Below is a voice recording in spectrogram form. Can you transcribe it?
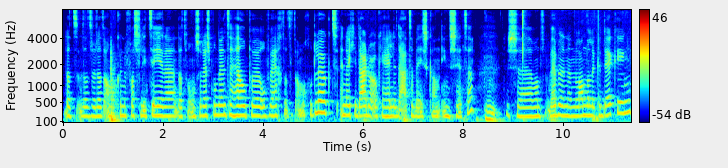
dat, dat we dat allemaal kunnen faciliteren. Dat we onze respondenten helpen op weg, dat het allemaal goed lukt. En dat je daardoor ook je hele database kan inzetten. Hm. Dus, eh, want we hebben een landelijke dekking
